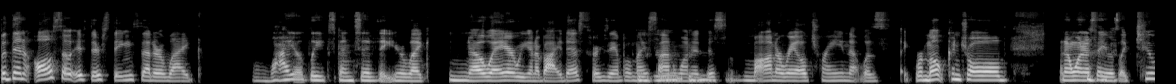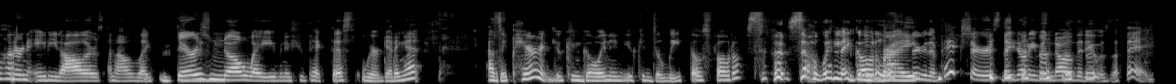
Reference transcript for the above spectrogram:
But then also if there's things that are like wildly expensive that you're like, no way are we going to buy this. For example, my mm-hmm, son wanted mm-hmm. this monorail train that was like remote controlled. And I want to say it was like $280. And I was like, there is mm-hmm. no way, even if you pick this, we're getting it. As a parent, you can go in and you can delete those photos. so when they go to right. look through the pictures, they don't even know that it was a thing.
